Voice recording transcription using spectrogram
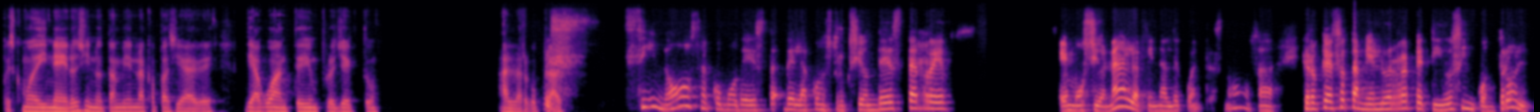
pues como de dinero, sino también la capacidad de, aguante de un proyecto a largo pues, plazo. sí, ¿no? O sea, como de, esta, de la construcción de esta red emocional a final de cuentas, ¿no? O sea, creo que eso también lo he repetido sin control.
